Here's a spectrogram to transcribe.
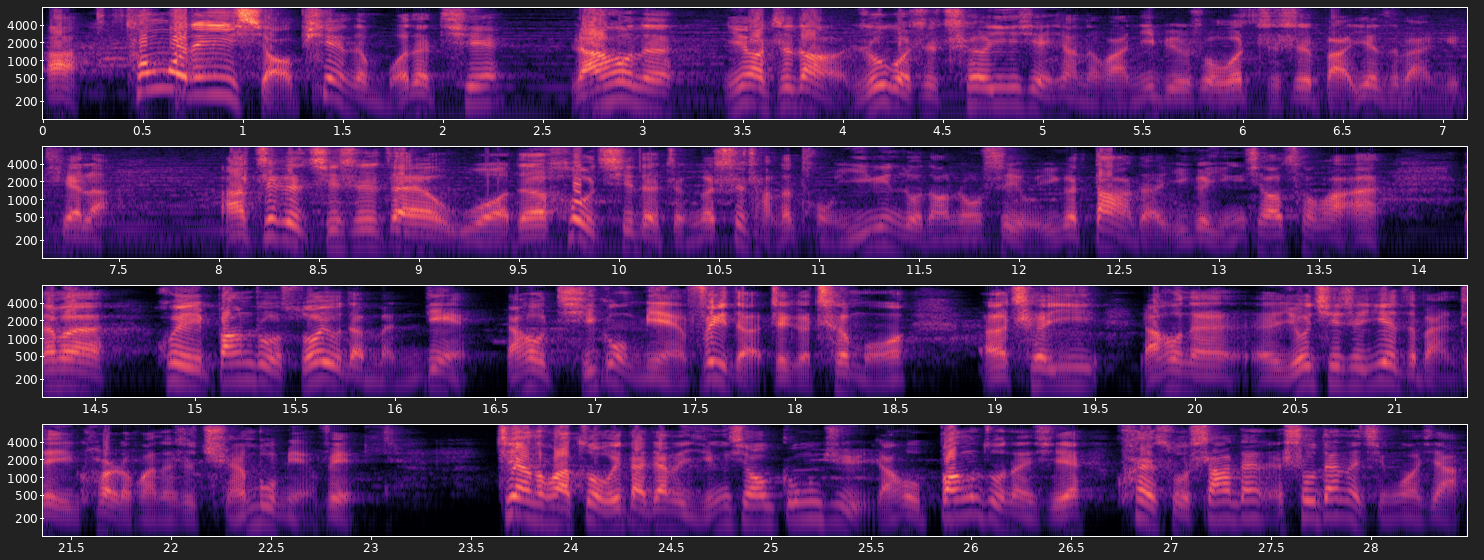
啊，通过这一小片的膜的贴，然后呢，你要知道，如果是车衣现象的话，你比如说我只是把叶子板给贴了，啊，这个其实在我的后期的整个市场的统一运作当中是有一个大的一个营销策划案。那么会帮助所有的门店，然后提供免费的这个车模，呃，车衣，然后呢，呃，尤其是叶子板这一块的话呢，是全部免费。这样的话，作为大家的营销工具，然后帮助那些快速杀单收单的情况下，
